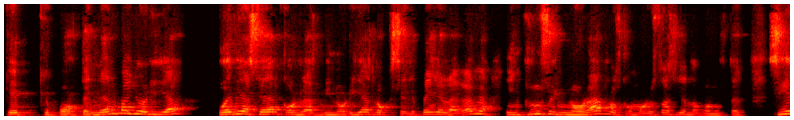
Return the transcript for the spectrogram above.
que, que por tener mayoría puede hacer con las minorías lo que se le pegue la gana, incluso ignorarlos como lo está haciendo con usted. Sí,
